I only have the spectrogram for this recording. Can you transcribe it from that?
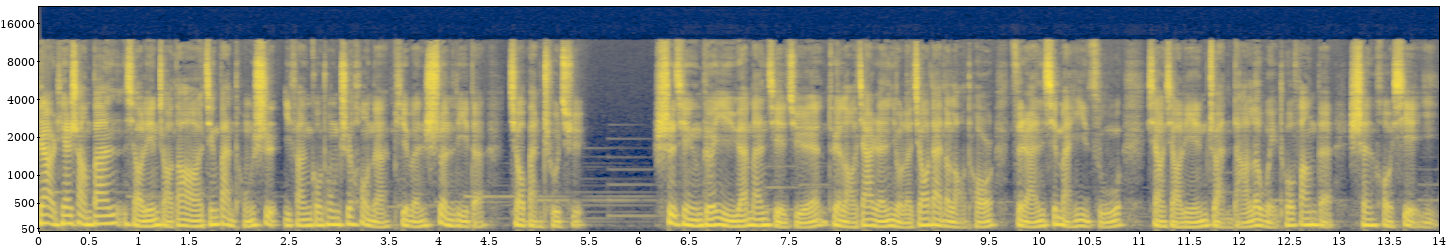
第二天上班，小林找到经办同事，一番沟通之后呢，批文顺利的交办出去，事情得以圆满解决。对老家人有了交代的老头，自然心满意足，向小林转达了委托方的深厚谢意。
